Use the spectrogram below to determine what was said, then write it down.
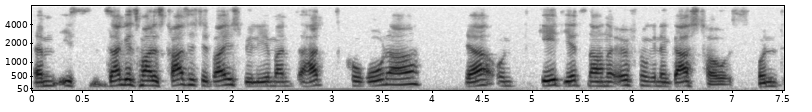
ähm, ich sage jetzt mal das krasseste Beispiel. Jemand hat Corona, ja, und geht jetzt nach einer Öffnung in ein Gasthaus und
